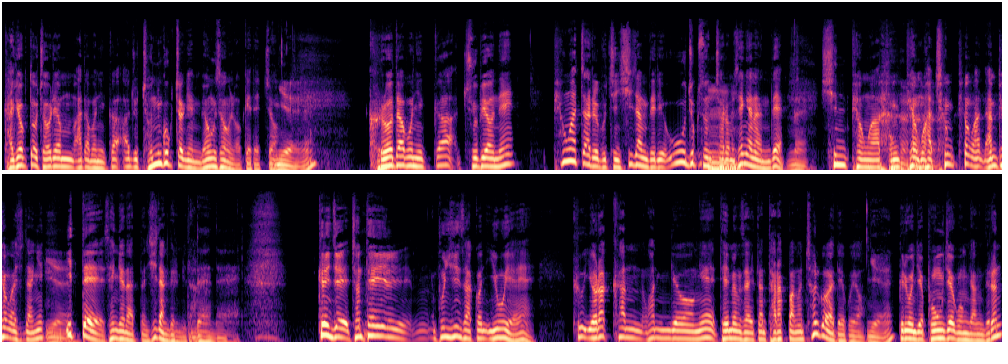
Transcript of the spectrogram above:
가격도 저렴하다 보니까 아주 전국적인 명성을 얻게 됐죠. 예. 그러다 보니까 주변에 평화자를 붙인 시장들이 우죽순처럼 음. 생겨났는데 네. 신평화, 동평화, 청평화, 남평화 시장이 예. 이때 생겨났던 시장들입니다. 네, 네. 그 이제 전태일 분신 사건 이후에 그 열악한 환경의 대명사였던 다락방은 철거가 되고요. 예. 그리고 이제 봉제 공장들은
